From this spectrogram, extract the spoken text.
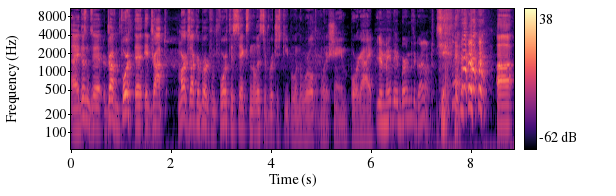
uh, it doesn't uh, drop from fourth. Uh, it dropped Mark Zuckerberg from fourth to sixth in the list of richest people in the world. What a shame, poor guy. Yeah, maybe they burned to the ground. Uh,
